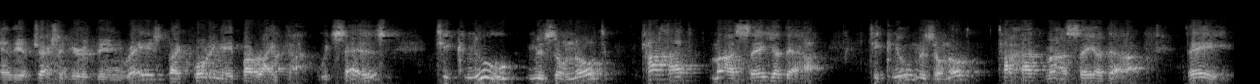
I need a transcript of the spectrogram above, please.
And the objection here is being raised by quoting a baraita, which says, Tiknu mizonot tachat maaseh yadeha. Tiknu mizonot tachat maaseh yadeha. They,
